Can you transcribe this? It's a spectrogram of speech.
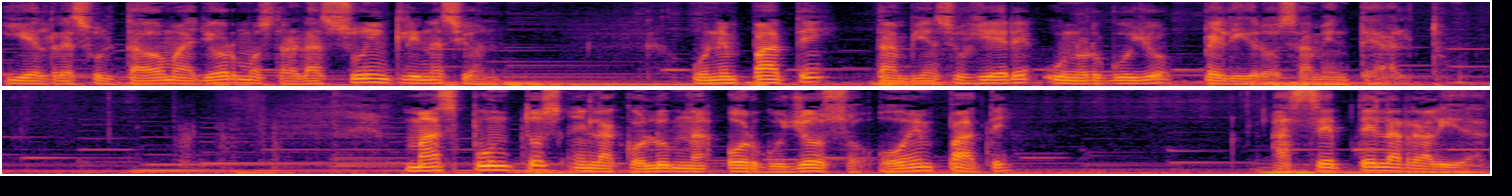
y el resultado mayor mostrará su inclinación. Un empate también sugiere un orgullo peligrosamente alto. Más puntos en la columna orgulloso o empate. Acepte la realidad.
